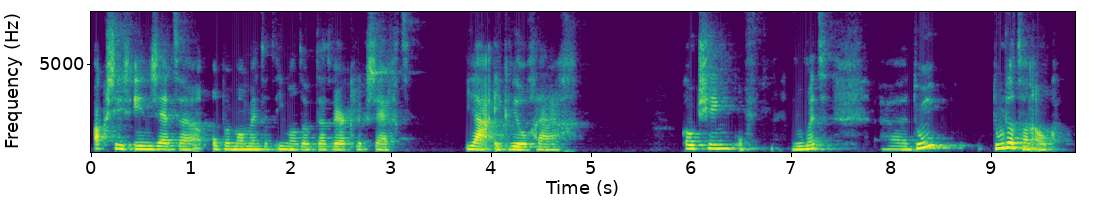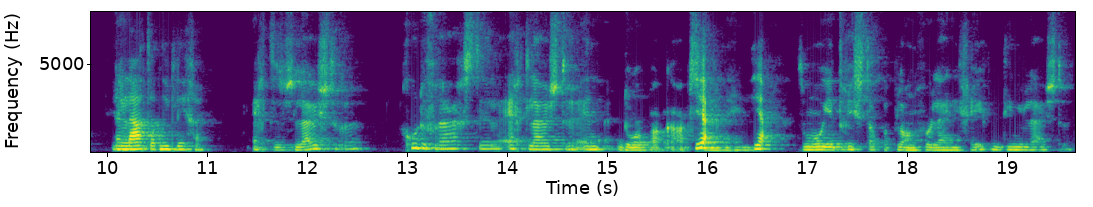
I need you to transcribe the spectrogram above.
acties inzetten op het moment dat iemand ook daadwerkelijk zegt, ja, ik wil graag coaching of noem het, uh, doen. Doe dat dan ook en Ja. laat dat niet liggen. Echt dus luisteren, goede vragen stellen, echt luisteren en doorpakken, actie Ja, ondernemen. ja. Dat is een mooie drie-stappenplan voor leidinggevenden die nu luisteren.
